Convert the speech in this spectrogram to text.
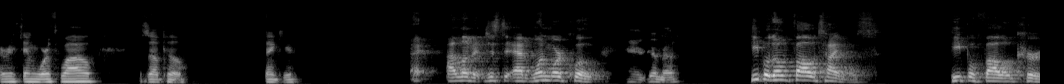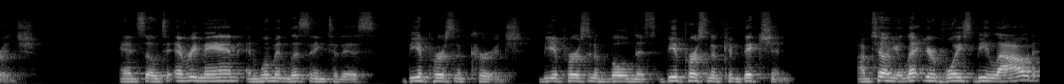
Everything worthwhile is uphill. Thank you. I love it. Just to add one more quote. Yeah, good, man. People don't follow titles, people follow courage. And so, to every man and woman listening to this, be a person of courage, be a person of boldness, be a person of conviction. I'm telling you, let your voice be loud,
